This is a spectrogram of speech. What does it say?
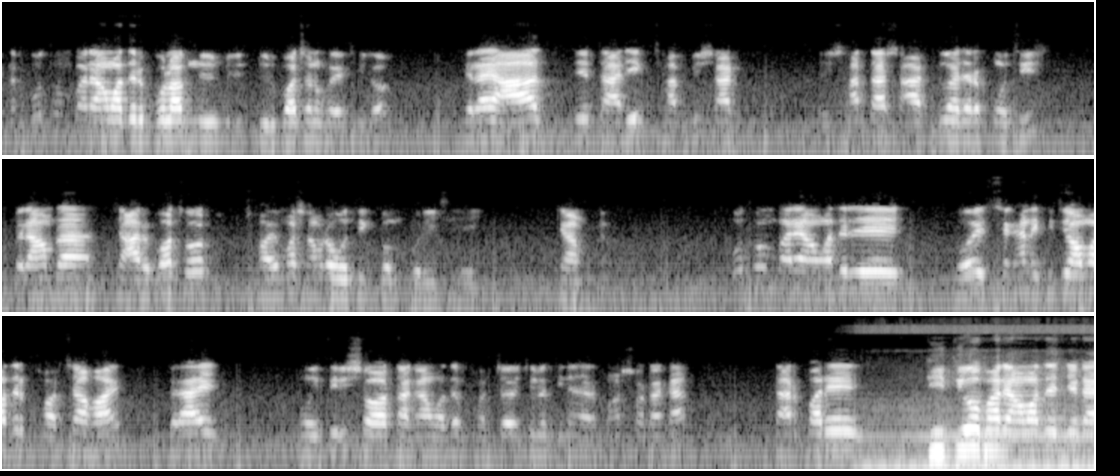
এটা প্রথমবার আমাদের ব্লক নির- নির্বাচন হয়েছিল। সেটা আজ যে তারিখ ছাব্বিশ আট সাতাশ আট দু হাজার পঁচিশ। আমরা চার বছর, ছয় মাস আমরা অতিক্রম করেছি এই ক্যাম্পটা। প্রথমবারে আমাদের হয় সেখানে কিছু আমাদের খরচা হয়, প্রায় পঁয়ত্রিশশো টাকা আমাদের খরচা হয়েছিল, তিন হাজার পাঁচশো টাকা। তারপরে দ্বিতীয়বারে আমাদের যেটা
